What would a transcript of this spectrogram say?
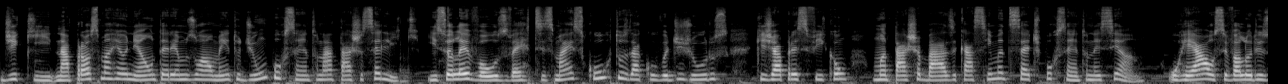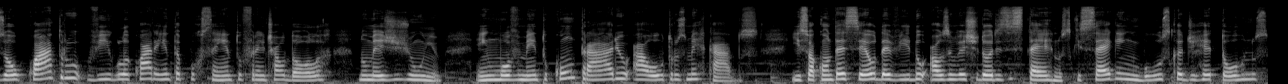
de que, na próxima reunião, teremos um aumento de 1% na taxa Selic. Isso elevou os vértices mais curtos da curva de juros, que já precificam uma taxa básica acima de 7% nesse ano. O real se valorizou 4,40% frente ao dólar no mês de junho, em um movimento contrário a outros mercados. Isso aconteceu devido aos investidores externos que seguem em busca de retornos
